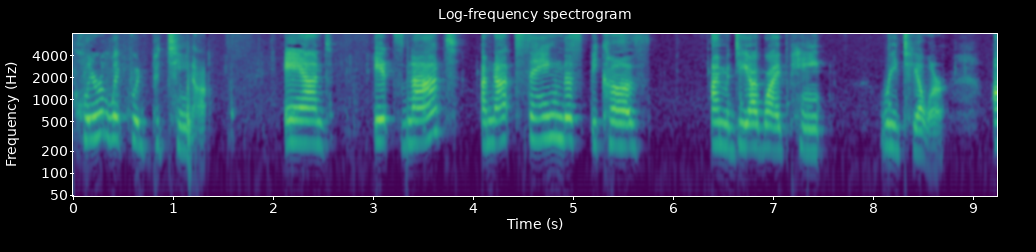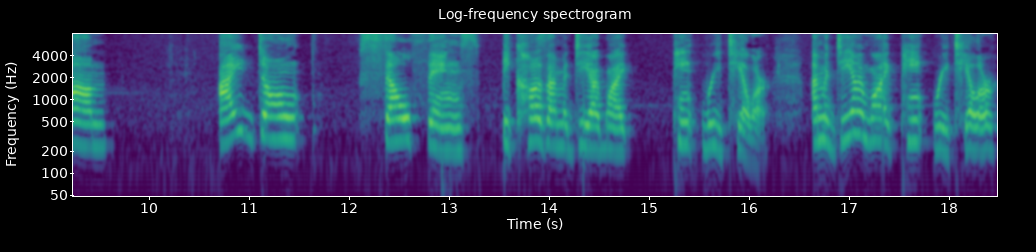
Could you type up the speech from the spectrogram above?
clear liquid patina. And it's not, I'm not saying this because I'm a DIY paint retailer. Um, I don't sell things because I'm a DIY paint retailer. I'm a DIY paint retailer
